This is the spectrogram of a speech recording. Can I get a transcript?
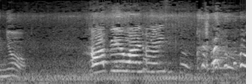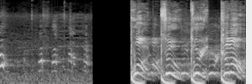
sa inyo. Happy 100! 1, 2, 3, come on!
